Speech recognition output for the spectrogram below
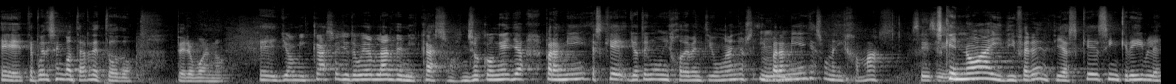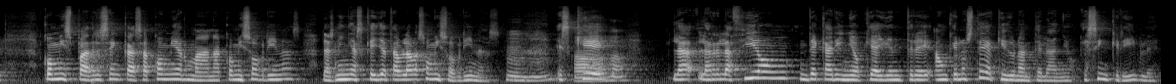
eh, te puedes encontrar de todo. Pero bueno, eh, yo mi caso, yo te voy a hablar de mi caso. Yo con ella, para mí es que yo tengo un hijo de 21 años y para mí ella es una hija más. Sí, Es que no hay diferencias, que es increíble. Con mis padres en casa, con mi hermana, con mis sobrinas, las niñas que ella te hablaba son mis sobrinas. Es que Ajá. la, la relación de cariño que hay entre, aunque no esté aquí durante el año, es increíble.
